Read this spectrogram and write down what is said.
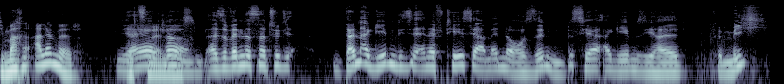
die machen alle mit. Ja, ja, klar. Also, wenn das natürlich, dann ergeben diese NFTs ja am Ende auch Sinn. Bisher ergeben sie halt für mich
